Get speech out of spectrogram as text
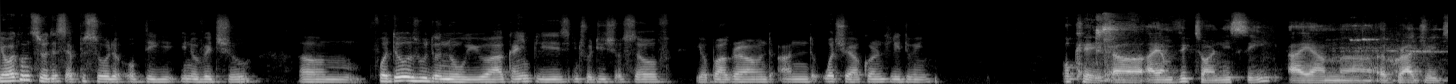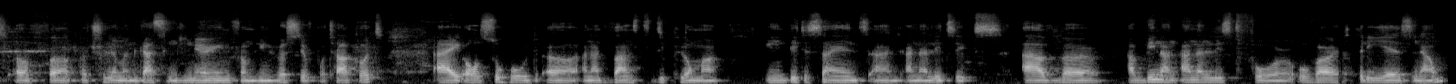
You're welcome to this episode of the Innovate Show. Um, for those who don't know you are, can you please introduce yourself, your background, and what you are currently doing? Okay, uh, I am Victor Anisi. I am uh, a graduate of uh, petroleum and gas engineering from the University of Port Harcourt. I also hold uh, an advanced diploma in data science and analytics. I've, uh, I've been an analyst for over three years now.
